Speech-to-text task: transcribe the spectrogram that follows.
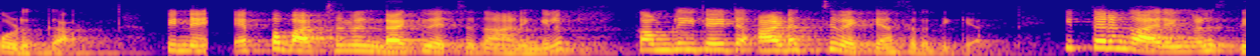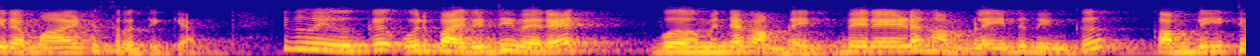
കൊടുക്കുക. പിന്നെ എപ്പോൾ ഭക്ഷണം ഉണ്ടാക്കി വെച്ചതാണെങ്കിലും കംപ്ലീറ്റ് ആയിട്ട് അടച്ചു വെക്കാൻ ശ്രദ്ധിക്കുക. ഇത്തരം കാര്യങ്ങൾ സ്ഥിരമായിട്ട് ശ്രദ്ധിക്കാം. ഇത് നിങ്ങൾക്ക് ഒരു പരിധി വരെ വേമിന്റെ കംപ്ലൈന്റ് വിരയുടെ കംപ്ലൈന്റ് നിങ്ങൾക്ക് കംപ്ലീറ്റ്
